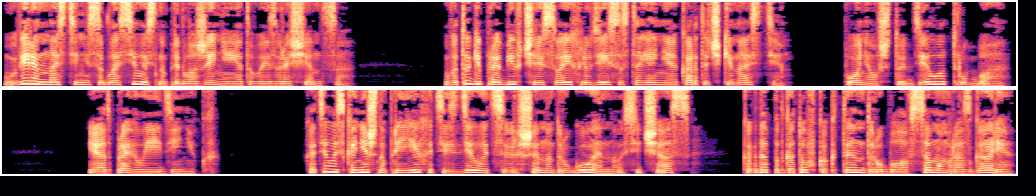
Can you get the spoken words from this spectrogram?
Уверен, Настя не согласилась на предложение этого извращенца. В итоге, пробив через своих людей состояние карточки Насти, понял, что дело труба, и отправил ей денег. Хотелось, конечно, приехать и сделать совершенно другое, но сейчас, когда подготовка к тендеру была в самом разгаре,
